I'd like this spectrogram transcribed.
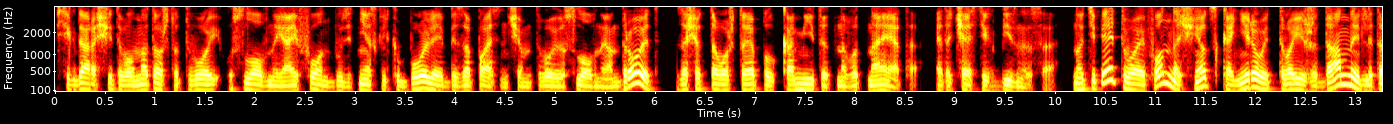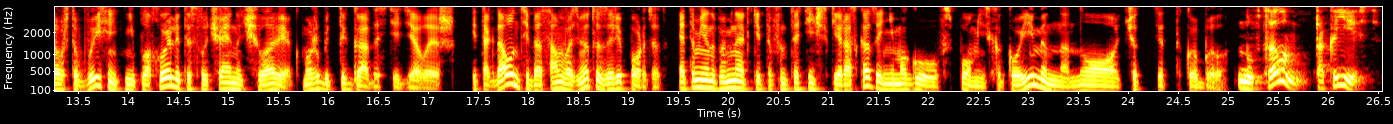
всегда рассчитывал на то, что твой условный iPhone будет несколько более безопасен, чем твой условный Android, за счет того, что Apple коммитит на вот на это. Это часть их бизнеса. Но теперь твой iPhone начнет сканировать твои же данные для того, чтобы выяснить, неплохой ли ты случайно человек. Может быть, ты гадости делаешь. И тогда он тебя сам возьмет и зарепортит. Это мне напоминает какие-то фантастические рассказы. Я не могу вспомнить, какой именно, но что-то где-то такое было. ну, в целом так и есть.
